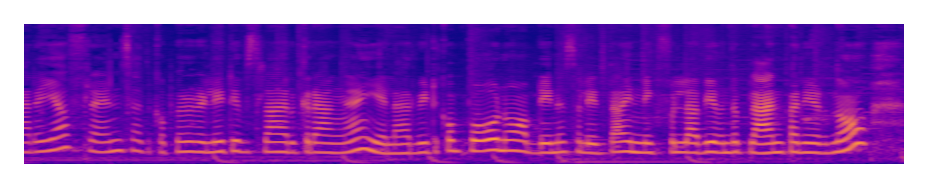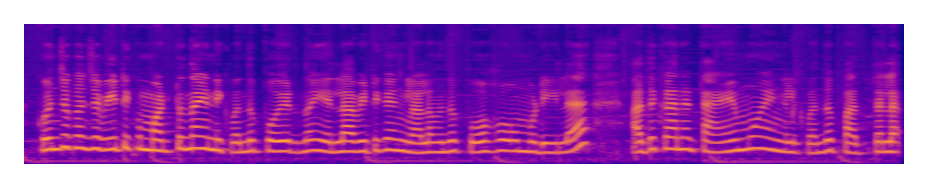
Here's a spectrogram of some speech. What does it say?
நிறையா ஃப்ரெண்ட்ஸ் அதுக்கப்புறம் ரிலேட்டிவ்ஸ்லாம் இருக்கிறாங்க. எல்லார் வீட்டுக்கும் போகணும் அப்படின்னு சொல்லிட்டு தான் இன்றைக்கி ஃபுல்லாகவே வந்து பிளான் பண்ணியிருந்தோம். கொஞ்சம் கொஞ்சம் வீட்டுக்கு மட்டும்தான் இன்றைக்கி வந்து போயிருந்தோம். எல்லா வீட்டுக்கும் எங்களால் வந்து போகவும் முடியல. அதுக்கான டைமும் எங்களுக்கு வந்து பத்தலை.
